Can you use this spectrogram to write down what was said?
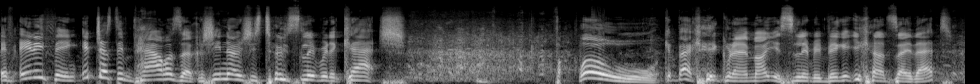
if anything, it just empowers her because she knows she's too slippery to catch. Whoa! Get back here, Grandma, you slippery bigot. You can't say that.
